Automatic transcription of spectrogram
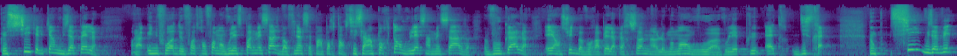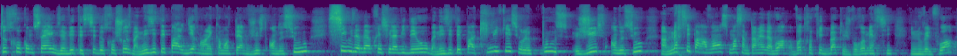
que si quelqu'un vous appelle voilà, une fois, deux fois, trois fois, mais on vous laisse pas de message, bah, au final, c'est pas important. Si c'est important, on vous laisse un message vocal et ensuite, bah, vous rappelez la personne le moment où vous euh, voulez plus être distrait. Donc, si vous avez d'autres conseils, vous avez testé d'autres choses, bah, n'hésitez pas à le dire dans les commentaires juste en dessous. Si vous avez apprécié la vidéo, bah, n'hésitez pas à cliquer sur le pouce juste en dessous. merci par avance. Moi, ça me permet d'avoir votre feedback et je vous remercie une nouvelle fois.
